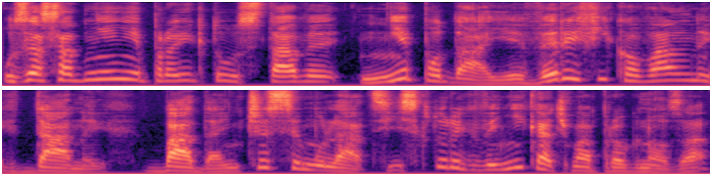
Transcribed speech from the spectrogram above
Uzasadnienie projektu ustawy nie podaje weryfikowalnych danych, badań czy symulacji, z których wynikać ma prognoza,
